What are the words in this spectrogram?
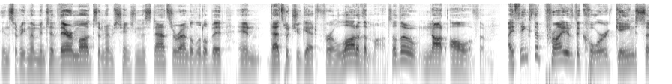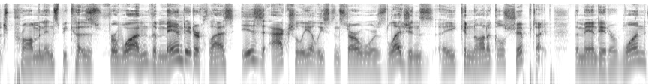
inserting them into their mods, sometimes changing the stats around a little bit, and that's what you get for a lot of the mods, although not all of them. I think the Pride of the Core gained such prominence because, for one, the Mandator class is actually, at least in Star Wars Legends, a canonical ship type. The Mandator 1,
